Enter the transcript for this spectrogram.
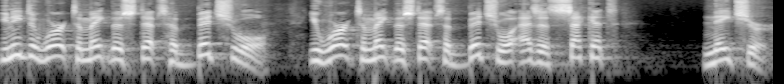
you need to work to make those steps habitual. You work to make those steps habitual as a second nature.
